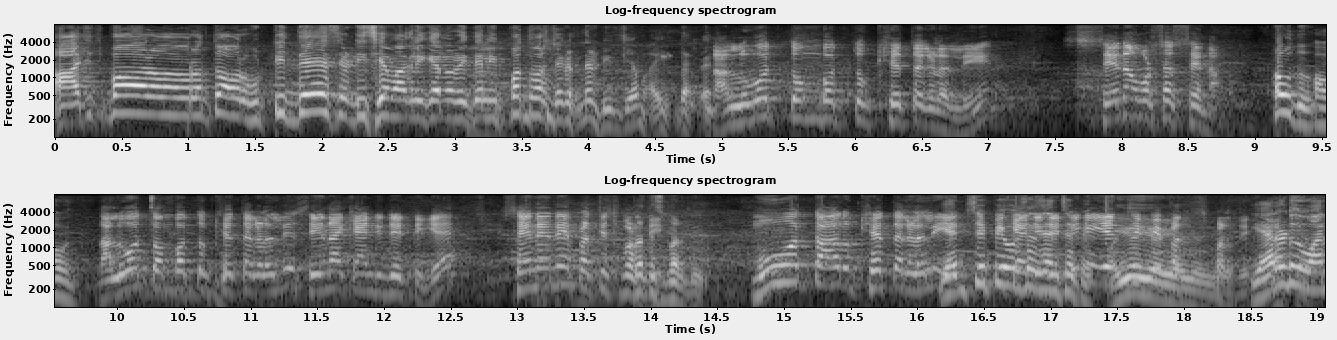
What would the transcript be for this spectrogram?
ಆ ಅಜಿತ್ ಪವಾರ್ ಅವರಂತೂ ಅವ್ರು ಹುಟ್ಟಿದ್ದೇ ಡಿ ಸಿ ಎಂ ಆಗ್ಲಿಕ್ಕೆ ಅನ್ನೋ ರೀತಿಯಲ್ಲಿ ಇಪ್ಪತ್ತು ವರ್ಷಗಳಿಂದ ಡಿ ಸಿ ಎಂ ಆಗಿದ್ದಾರೆ. ನಲವತ್ತೊಂಬತ್ತು ಕ್ಷೇತ್ರಗಳಲ್ಲಿ ಸೇನಾ ವರ್ಸಸ್ ಸೇನಾ. ಹೌದು. ಹೌದು. ನಲವತ್ತೊಂಬತ್ತು ಕ್ಷೇತ್ರಗಳಲ್ಲಿ ಸೇನಾ ಕ್ಯಾಂಡಿಡೇಟ್ಗೆ ಸೇನೆನೇ ಪ್ರತಿಸ್ಪರ್ಧಿ. ಪ್ರತಿಸ್ಪರ್ಧಿ. ಮೂವತ್ತಾರು ಕ್ಷೇತ್ರಗಳಲ್ಲಿ NCP ಎನ್ಸಿಪಿ ಪಿ ಕ್ಯಾಂಡಿಡೇಟ್ಗೆ NCP. ಅಯ್ಯೋ, ಎನ್ಸಿಪಿ ಅಯ್ಯೋ, ಪ್ರತಿಸ್ಪರ್ಧಿ ಎರಡು ವನ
